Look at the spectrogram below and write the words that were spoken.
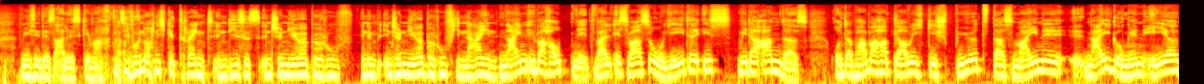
wie sie das alles gemacht hat. Und Sie wurden auch nicht gedrängt in dieses Ingenieurberuf, in den Ingenieurberuf hinein? Nein, überhaupt nicht, weil es war so, jeder ist wieder anders. Und der Papa hat, glaube ich, gespürt, dass meine Neigungen eher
